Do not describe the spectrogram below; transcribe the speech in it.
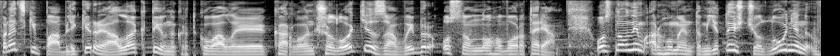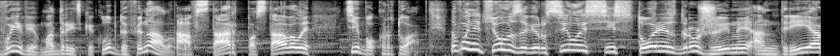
Фанатські пабліки Реала активно критикували Карло Анчелотті за вибір основного воротаря. Основним аргументом є те, що Лунін вивів мадридський клуб до фіналу, а в старт поставили Тібо Куртуа. Фоні цього завірусились історії з дружини Андрія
